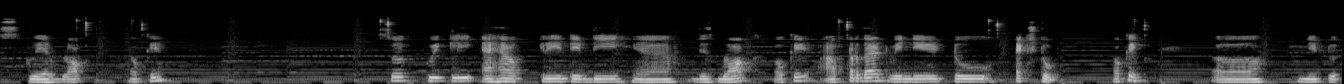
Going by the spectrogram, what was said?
square block okay? So quickly i have created the uh, this block okay? After that we need to extrude okay? Uh, need to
